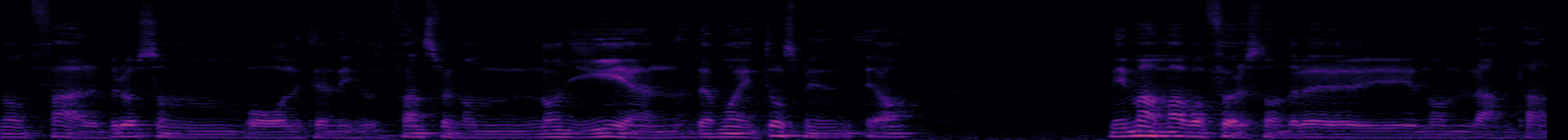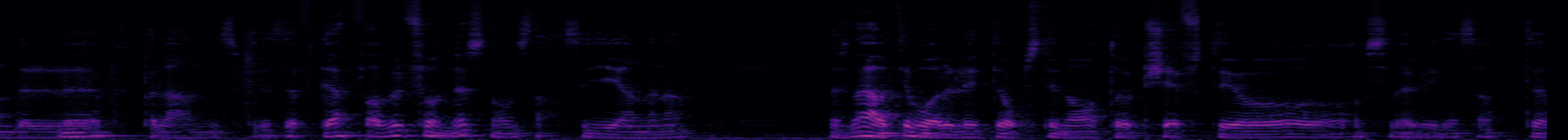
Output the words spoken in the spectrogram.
någon farbror som var lite liksom, fanns väl någon, någon gen. Den var inte hos min, ja. Min mamma var föreståndare i någon lanthandel mm. Eh, på landet. Det har väl funnits någonstans i generna. Men sen har jag alltid varit lite obstinat och uppkäftig och, och sådär vidare. Så att, eh,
